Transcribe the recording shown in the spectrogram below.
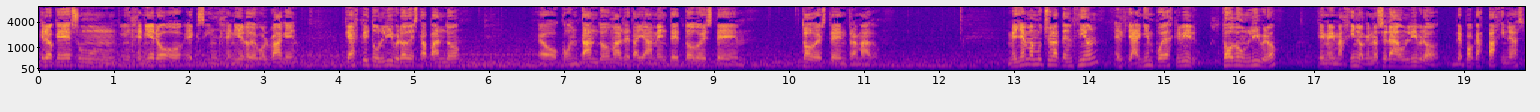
creo que es un ingeniero o ex ingeniero de Volkswagen, que ha escrito un libro destapando eh, o contando más detalladamente todo este, todo este entramado. Me llama mucho la atención el que alguien pueda escribir todo un libro, que me imagino que no será un libro de pocas páginas,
